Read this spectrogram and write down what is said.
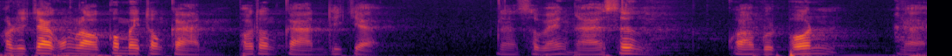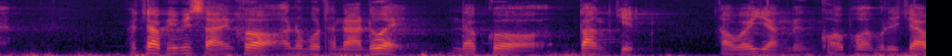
พระพุทธเจ้าของเราก็ไม่ต้องการ เพราะต้องการที่จะนะแสวงหาซึ่งความหลุดพ้นนะพระเจ้าพิมพิสารก็อนุโมทนาด้วยแล้วก็ ตั้งจิต เอาไว้อย่างหนึ่ง ขอพรพระพุทธเจ้า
